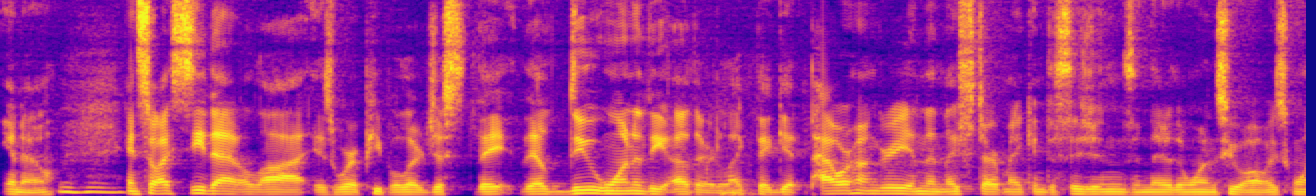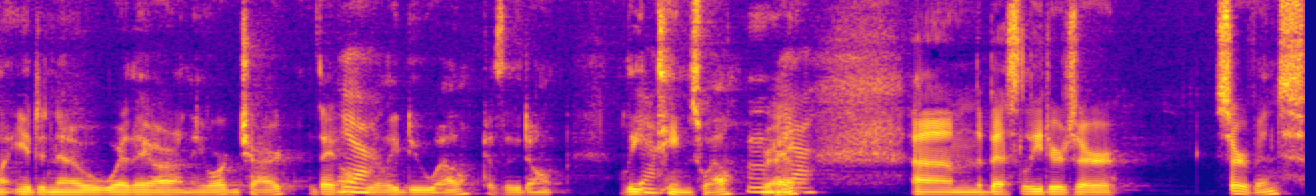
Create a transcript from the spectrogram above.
you know. Mm-hmm. And so I see that a lot is where people are just they they'll do one or the other. Mm. Like they get power hungry and then they start making decisions, and they're the ones who always want you to know where they are on the org chart. They don't Yeah. really do well because they don't lead Yeah. teams well, mm-hmm. right? Yeah. Um, the best leaders are servants.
